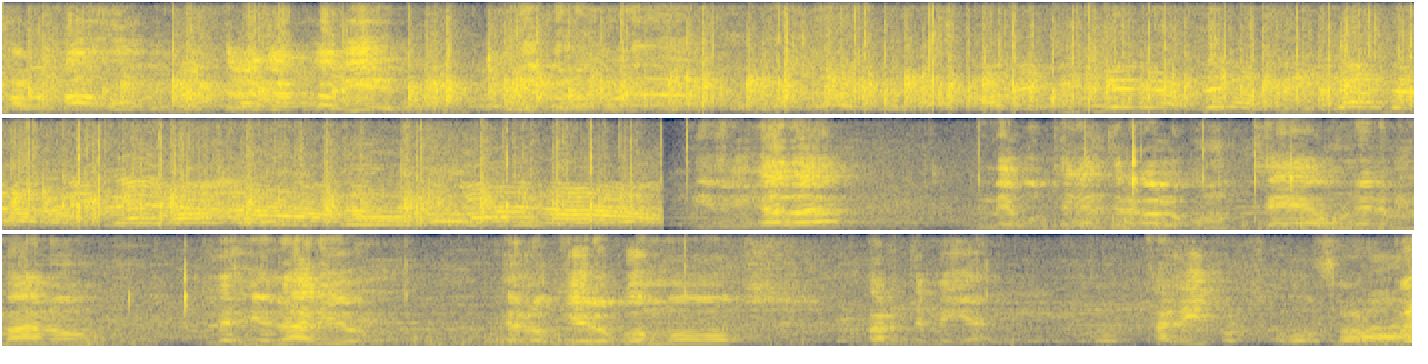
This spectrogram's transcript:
al más joven, le entrega a Javier. Eh, pero por aquí. A ver si viene a hacer africana, la africana. Mi brigada, me gustaría entregarlo con usted a un hermano legionario, que lo quiero como parte mía. Ali, por favor. España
